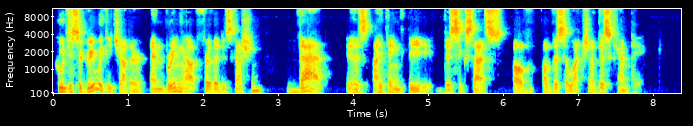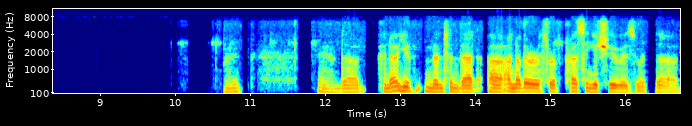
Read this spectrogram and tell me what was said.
who disagree with each other and bring out further discussion, that is, I think, the the success of of this election of this campaign. Right. And uh, I know you've mentioned that uh, another sort of pressing issue is with the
